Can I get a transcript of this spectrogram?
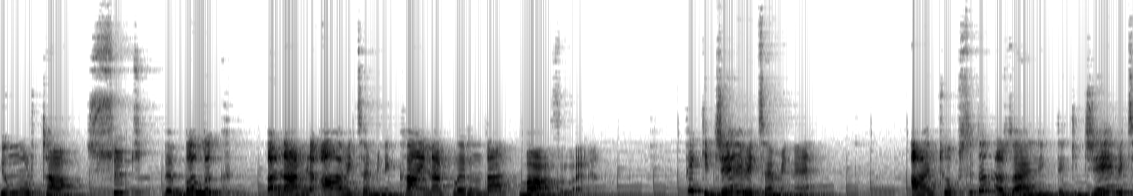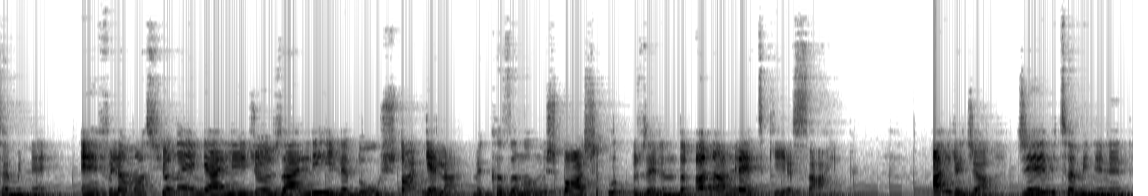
yumurta, süt ve balık önemli A vitamini kaynaklarından bazıları. Peki C vitamini? Antioksidan özellikteki C vitamini enflamasyonu engelleyici özelliğiyle doğuştan gelen ve kazanılmış bağışıklık üzerinde önemli etkiye sahip. Ayrıca C vitamininin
